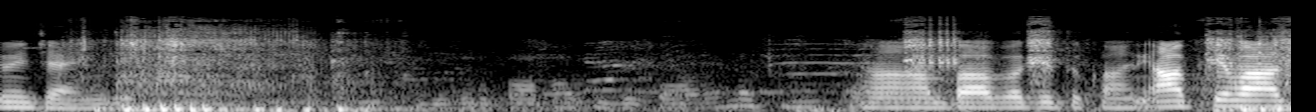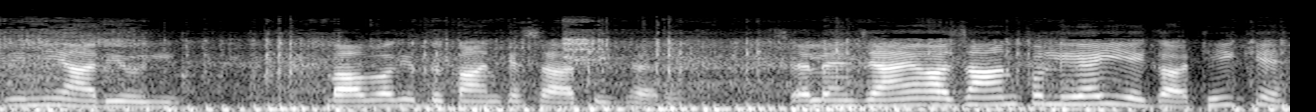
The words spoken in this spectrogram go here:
में जाएँगे। हाँ बाबा की दुकान। आपकी आवाज़ ही नहीं आ रही होगी। बाबा की दुकान के साथ ही घर है। चलें, जाएँ, अजान को ले आइएगा, ठीक है?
